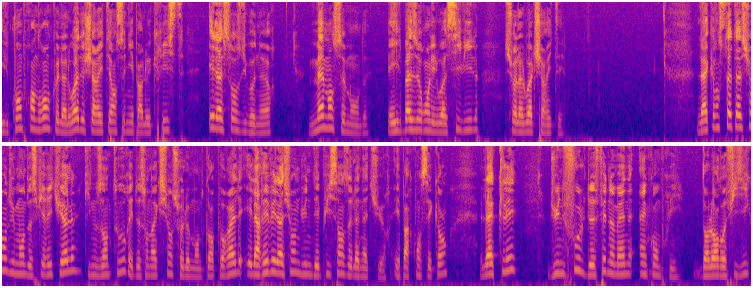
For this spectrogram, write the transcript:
ils comprendront que la loi de charité enseignée par le Christ est la source du bonheur, même en ce monde, et ils baseront les lois civiles sur la loi de charité. La constatation du monde spirituel qui nous entoure et de son action sur le monde corporel est la révélation d'une des puissances de la nature, et par conséquent la clé d'une foule de phénomènes incompris, dans l'ordre physique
